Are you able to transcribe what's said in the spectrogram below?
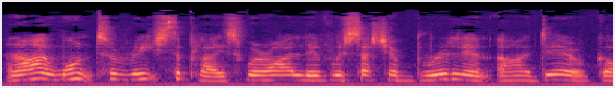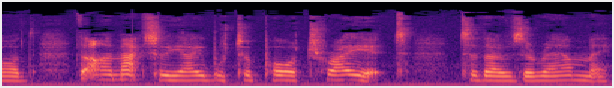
And I want to reach the place where I live with such a brilliant idea of God that I'm actually able to portray it to those around me.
